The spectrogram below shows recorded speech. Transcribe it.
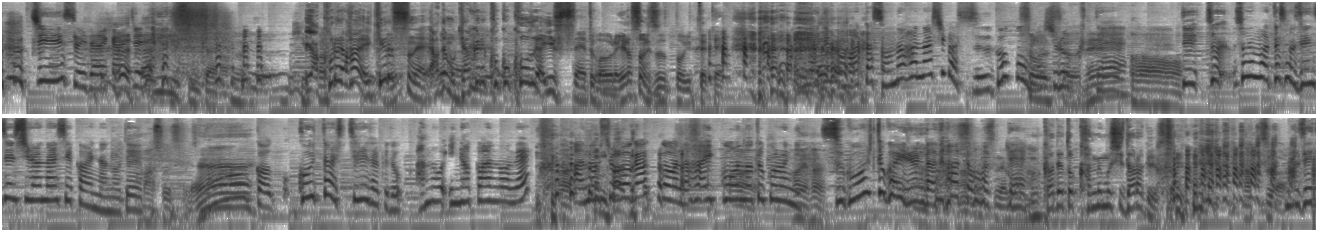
チースみたいな感じで。いやこれはいいけるっすね。あでも逆にここ構図がいいっすねとか俺偉そうにずっと言ってて。いやでもまたその話がすごく面白くて。でね。でそそれも私の全然知らない世界なのでまあそうですね。なんかこう言ったら失礼だけどあの田舎のねあの小学校の廃校のところにすごい人がいるんだなと思って。ムカデとカメムシだらけですよ 夏は。もう絶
